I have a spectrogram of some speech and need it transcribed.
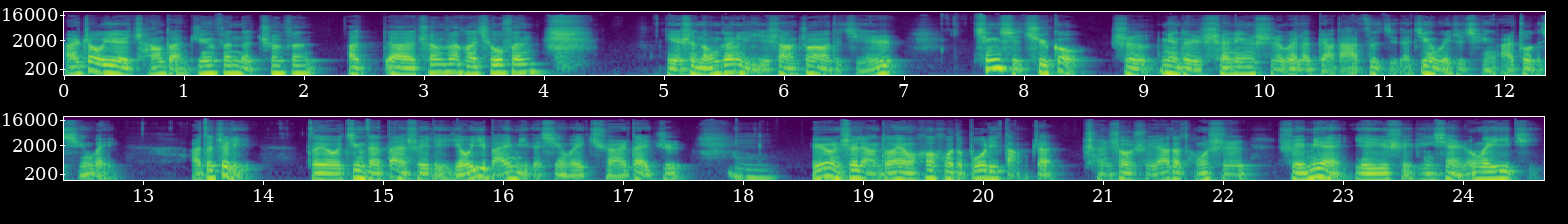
而昼夜长短均分的春分，呃呃，春分和秋分，也是农耕礼仪上重要的节日。清洗去垢是面对神灵时为了表达自己的敬畏之情而做的行为，而在这里，则由浸在淡水里游一百米的行为取而代之。嗯游泳池两端用厚厚的玻璃挡着，承受水压的同时，水面也与水平线融为一体。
